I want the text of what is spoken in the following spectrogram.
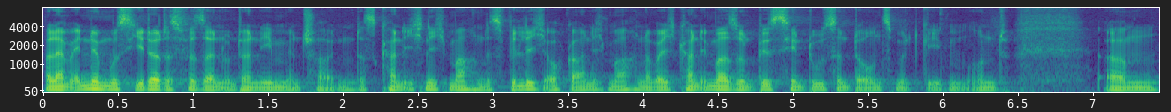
weil am Ende muss jeder das für sein Unternehmen entscheiden. Das kann ich nicht machen, das will ich auch gar nicht machen, aber ich kann immer so ein bisschen Do's und Don'ts mitgeben. Und ähm,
